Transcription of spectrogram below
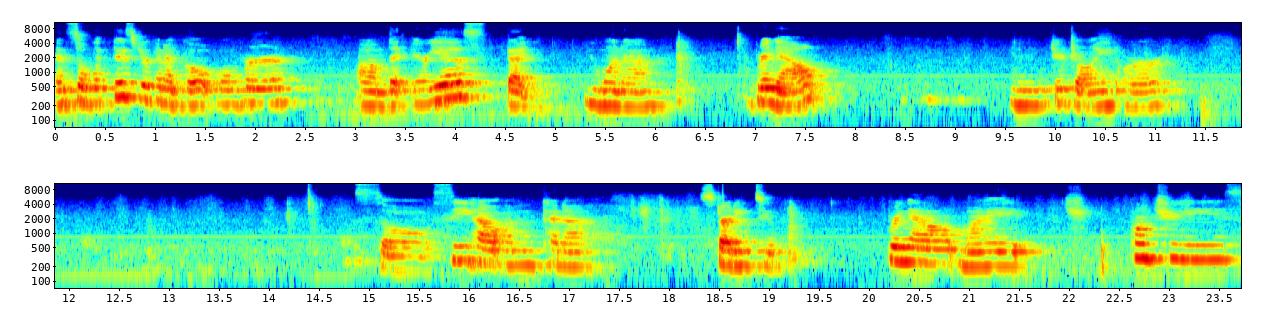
And so with this, you're gonna go over um, the areas that you want to bring out in your drawing or so see how I'm kind of starting to bring out my palm trees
